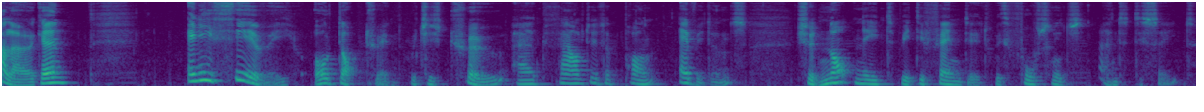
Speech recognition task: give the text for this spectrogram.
Hello again. Any theory or doctrine which is true and founded upon evidence should not need to be defended with falsehoods and deceit.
